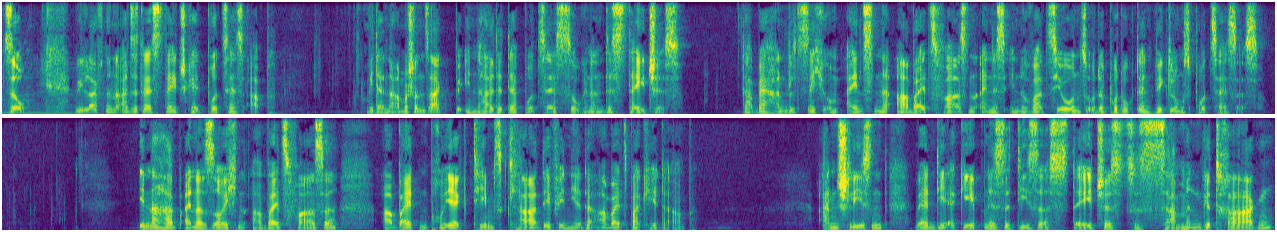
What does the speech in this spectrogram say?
So, wie läuft nun also der Stagegate-Prozess ab? Wie der Name schon sagt, beinhaltet der Prozess sogenannte Stages. Dabei handelt es sich um einzelne Arbeitsphasen eines Innovations- oder Produktentwicklungsprozesses. Innerhalb einer solchen Arbeitsphase arbeiten Projektteams klar definierte Arbeitspakete ab. Anschließend werden die Ergebnisse dieser Stages zusammengetragen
